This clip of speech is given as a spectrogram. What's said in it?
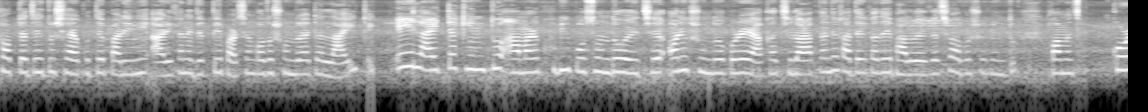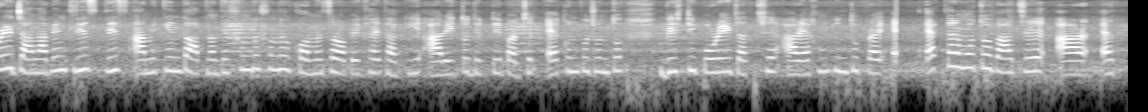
সবটা যেহেতু শেয়ার করতে পারিনি, আর এখানে দেখতেই পারছেন কত সুন্দর একটা লাইট এই লাইটটা কিন্তু আমার খুবই পছন্দ হয়েছে, অনেক সুন্দর করে রাখা ছিল। আর আপনাদের কাদের কাদের ভালো লেগেছে অবশ্যই কিন্তু কমেন্টস করে জানাবেন। প্লিজ প্লিজ আমি কিন্তু আপনাদের সুন্দর সুন্দর কমেন্টসের অপেক্ষায় থাকি। আর এই তো দেখতেই পাচ্ছেন এখন পর্যন্ত বৃষ্টি পড়েই যাচ্ছে। আর এখন কিন্তু প্রায় একটার মতো বাজে আর এত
